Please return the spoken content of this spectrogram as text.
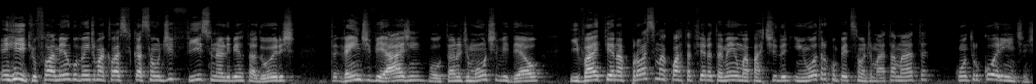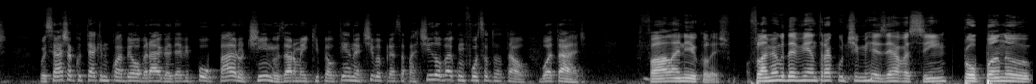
Henrique, o Flamengo vem de uma classificação difícil na Libertadores, vem de viagem, voltando de Montevidéu, e vai ter na próxima quarta-feira também uma partida em outra competição de mata-mata contra o Corinthians. Você acha que o técnico Abel Braga deve poupar o time, usar uma equipe alternativa para essa partida ou vai com força total? Boa tarde. Fala, Nicolas. O Flamengo deve entrar com o time reserva sim, poupando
